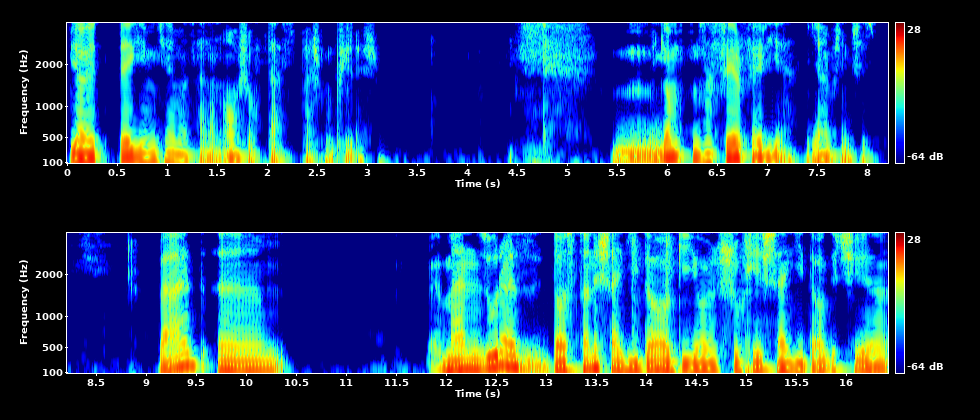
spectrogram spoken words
بیایید بگیم که مثلا آشفته است پشم و پیلش. یا مثلا فرفریه یه همچین چیز. بعد منظور از داستان شگیداگ یا شوخی شگیداگ چیه؟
